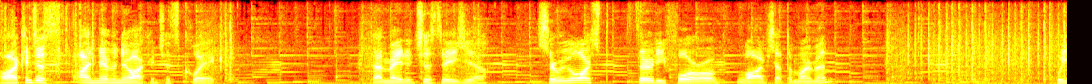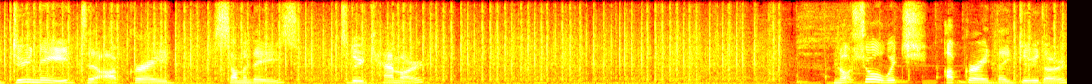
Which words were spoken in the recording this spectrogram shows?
Oh, I can just, I never knew I could just click. That made it just easier. So we lost 34 lives at the moment. We do need to upgrade some of these to do camo. Not sure which upgrade they do though.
